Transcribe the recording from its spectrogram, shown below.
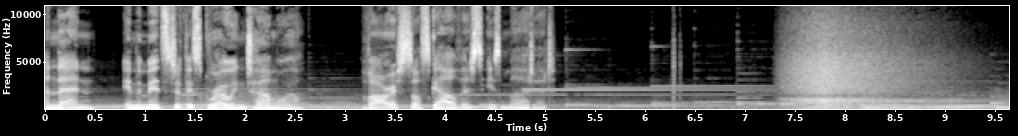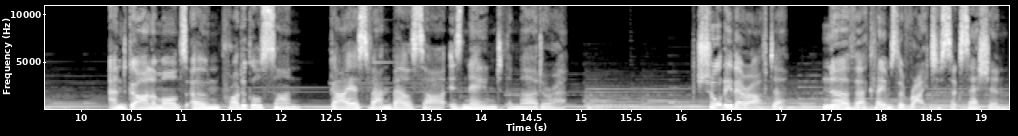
And then, in the midst of this growing turmoil, Varis zos Galvus is murdered. And Garlemald's own prodigal son, Gaius van Baelsar, is named the murderer. Shortly thereafter, Nerva claims the right of succession,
